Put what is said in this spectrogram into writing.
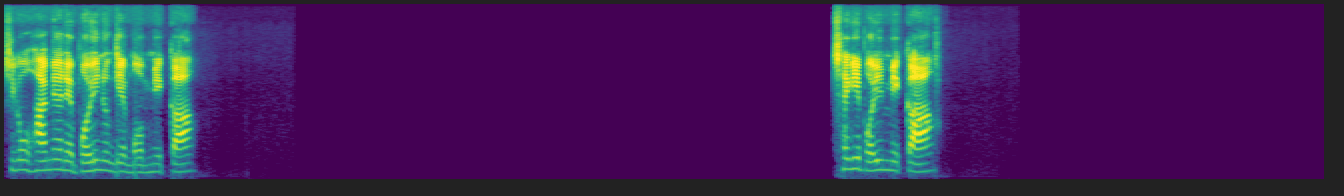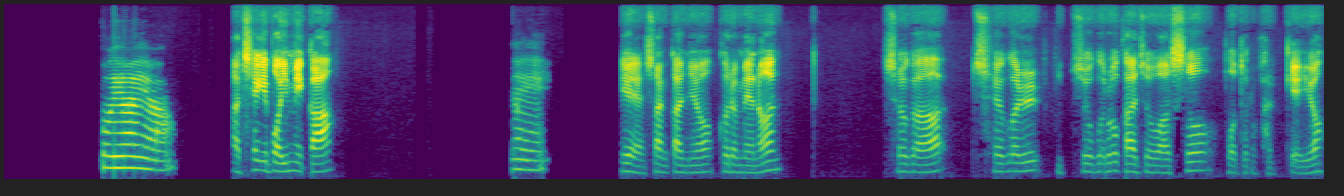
지금 화면에 보이는 게 뭡니까? 책이 보입니까? 보여요. 아, 책이 보입니까? 네. 예, 잠깐요. 그러면은 제가 책을 이쪽으로 가져와서 보도록 할게요.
